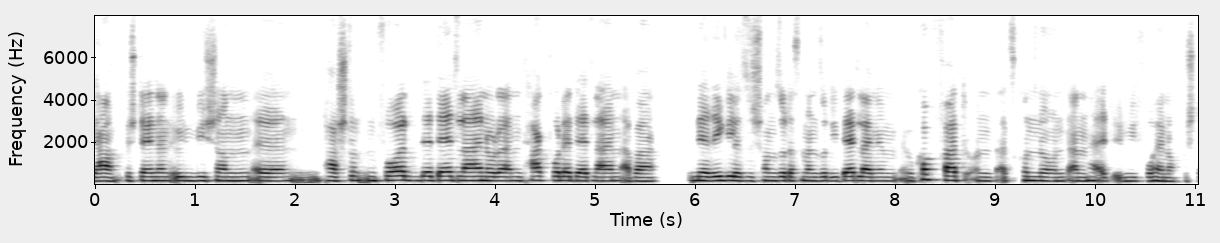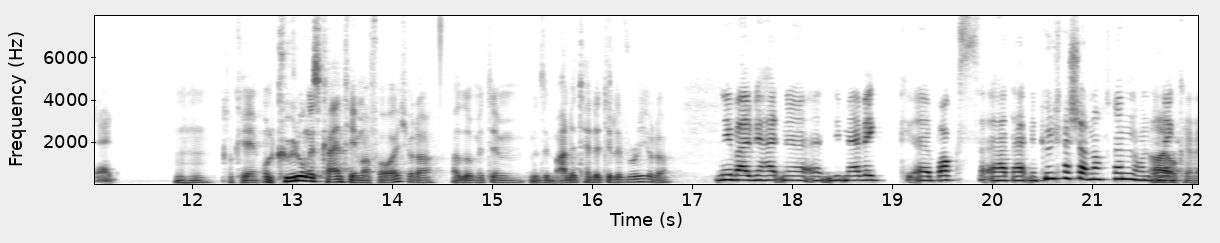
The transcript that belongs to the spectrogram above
ja, bestellen dann irgendwie schon äh, ein paar Stunden vor der Deadline oder einen Tag vor der Deadline, aber in der Regel ist es schon so, dass man so die Deadline im, im Kopf hat und als Kunde und dann halt irgendwie vorher noch bestellt. Mhm, okay. Und Kühlung ist kein Thema für euch, oder? Also mit dem, mit dem Unattended Delivery, oder? Nee, weil wir halt eine, die Mehrweg-Box hat halt eine Kühltasche noch drin und ah, okay.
